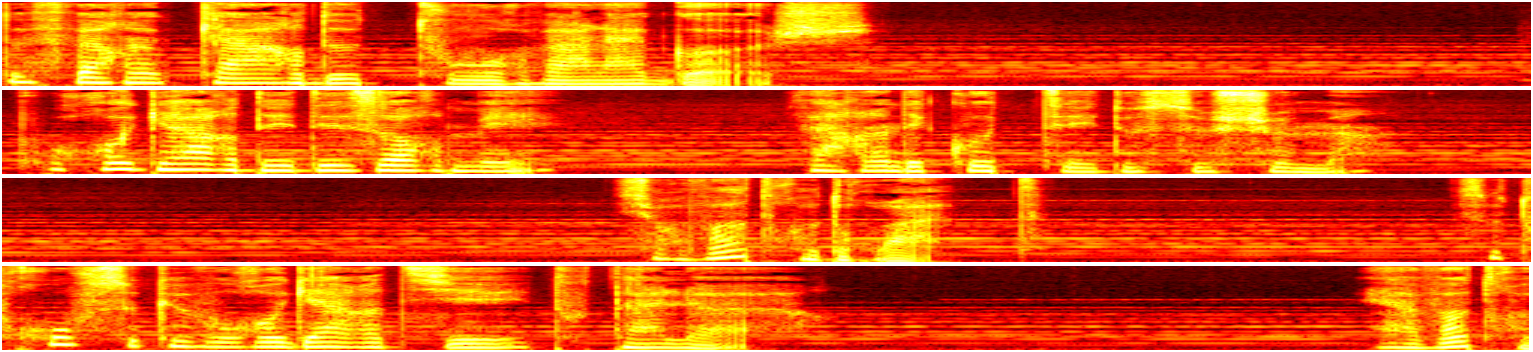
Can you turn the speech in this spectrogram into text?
de faire un quart de tour vers la gauche pour regarder désormais vers un des côtés de ce chemin. Sur votre droite, se trouve ce que vous regardiez tout à l'heure. Et à votre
